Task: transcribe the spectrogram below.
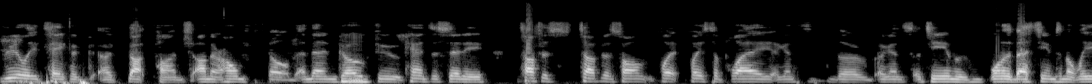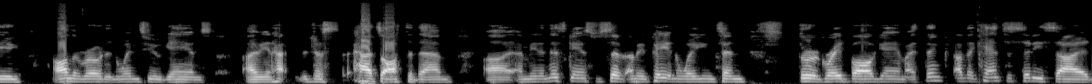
really take a, a gut punch on their home field and then go mm-hmm. to Kansas City, toughest toughest home play, place to play against the against a team of one of the best teams in the league on the road and win two games. I mean, ha- just hats off to them. Uh, I mean, in this game specific, I mean, Peyton Wigington threw a great ball game. I think on the Kansas City side,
